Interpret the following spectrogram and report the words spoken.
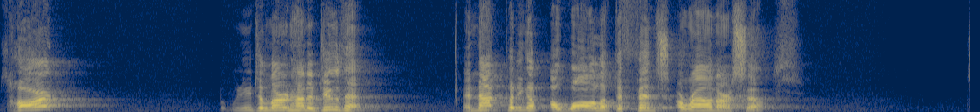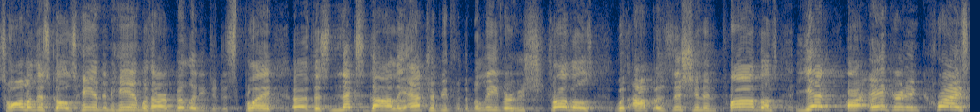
it's hard, but we need to learn how to do that and not putting up a wall of defense around ourselves. So, all of this goes hand in hand with our ability to display uh, this next godly attribute for the believer who struggles with opposition and problems, yet are anchored in Christ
